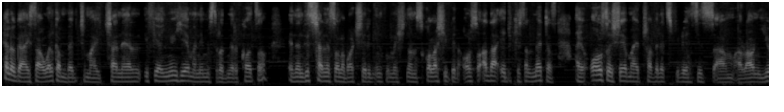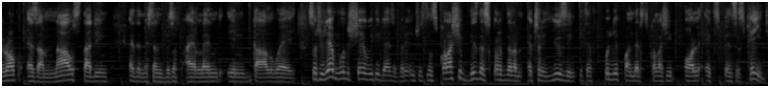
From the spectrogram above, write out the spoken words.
Hello guys, uh, welcome back to my channel. If you are new here, my name is Rodney Rikhotso, and then this channel is all about sharing information on scholarship and also other educational matters. I also share my travel experiences um, around Europe as I'm now studying at the National University of Ireland in Galway. So today I'm going to share with you guys a very interesting scholarship. This is the scholarship that I'm actually using. It's a fully funded scholarship, all expenses paid.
